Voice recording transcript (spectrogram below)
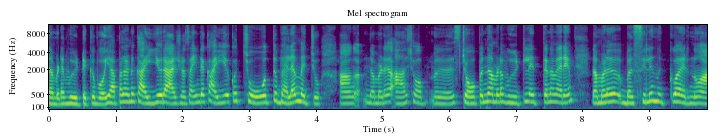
നമ്മുടെ വീട്ടിലേക്ക് പോയി. അപ്പോഴാണ് കൈയൊരു ആശ്വാസം. അതിന്റെ കൈയൊക്കെ ചോത്ത് ബലം വെച്ചു. നമ്മുടെ ആ ഷോപ്പ് സ്റ്റോപ്പിൽ നിന്ന് നമ്മുടെ വീട്ടിലെത്തണ വരെ നമ്മൾ ബസ്സിൽ നിൽക്കുമായിരുന്നു ആ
